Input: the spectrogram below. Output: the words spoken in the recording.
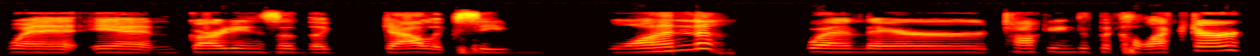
when in guardians of the galaxy 1 when they're talking to the collector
